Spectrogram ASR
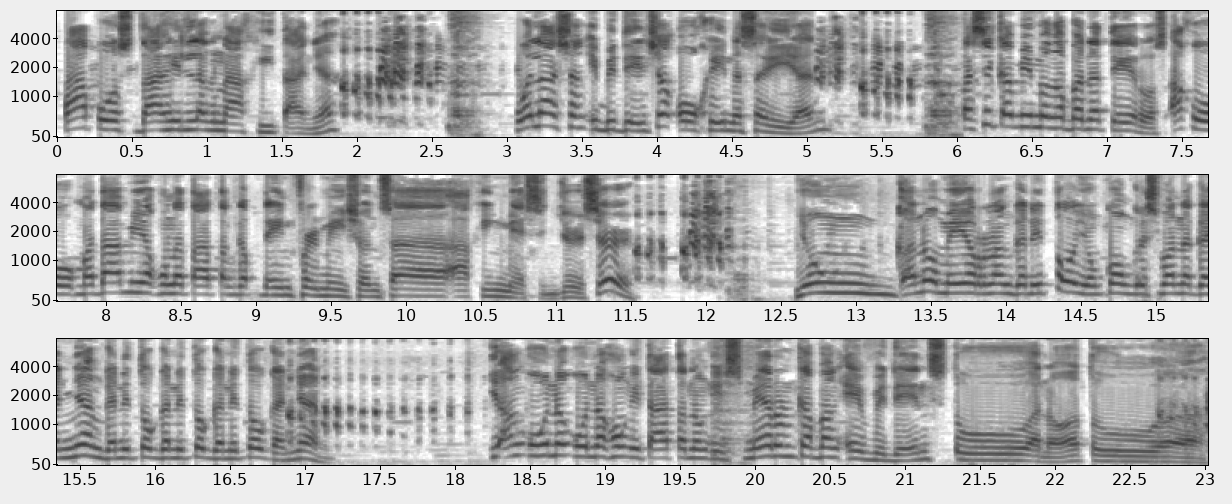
tapos dahil lang nakita niya, wala siyang ebidensya, okay na sa yan. Kasi kami mga banateros, ako, madami akong natatanggap na information sa aking messenger, sir. Yung ano, mayor ng ganito, yung congressman na ganyan, ganito, ganito, ganito, ganyan. Y- ang unang-una kong itatanong is, meron ka bang evidence to ano, to uh,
